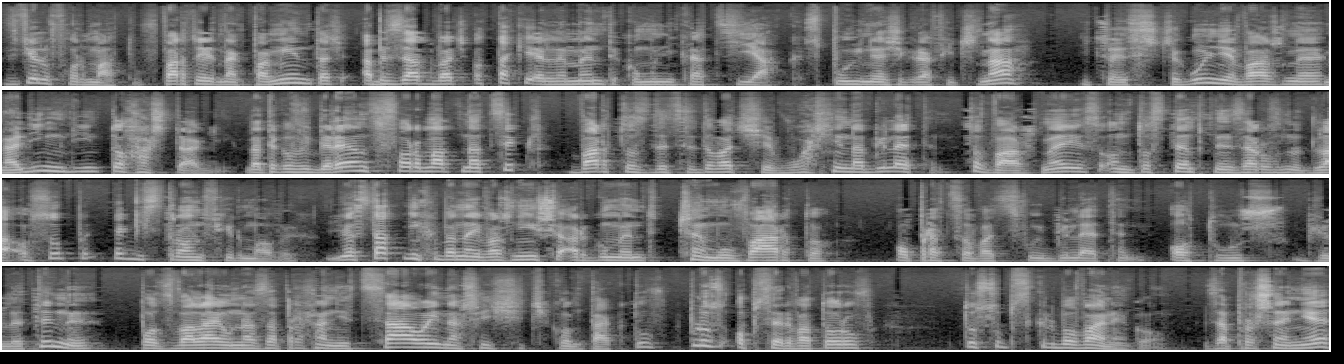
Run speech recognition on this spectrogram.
z wielu formatów. Warto jednak pamiętać, aby zadbać o takie elementy komunikacji jak spójność graficzna i co jest szczególnie ważne na LinkedIn to hashtagi. Dlatego wybierając format na cykl, warto zdecydować się właśnie na biuletyn. Co ważne, jest on dostępny zarówno dla osób, jak i stron firmowych. I ostatni, chyba najważniejszy argument, czemu warto opracować swój biuletyn. Otóż biuletyny pozwalają na zapraszanie całej naszej sieci kontaktów plus obserwatorów do subskrybowania go. Zaproszenie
